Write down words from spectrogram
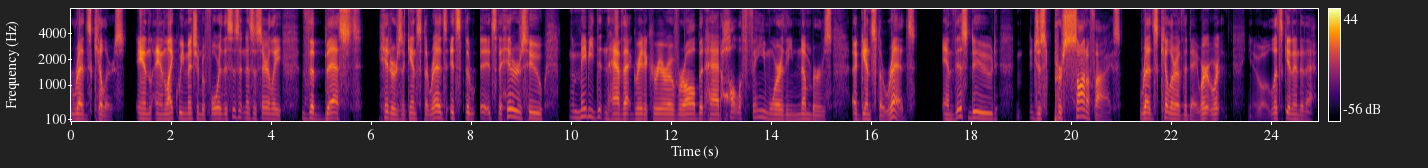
Red's Killers. And and like we mentioned before, this isn't necessarily the best hitters against the Reds. It's the it's the hitters who maybe didn't have that great a career overall, but had Hall of Fame worthy numbers against the Reds. And this dude just personifies Red's killer of the day. We're, we're you know, let's get into that.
